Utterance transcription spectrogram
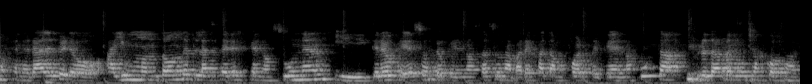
en general, pero hay un montón de placeres que nos unen y creo que eso es lo que nos hace una pareja tan fuerte, que nos gusta disfrutar de muchas cosas.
